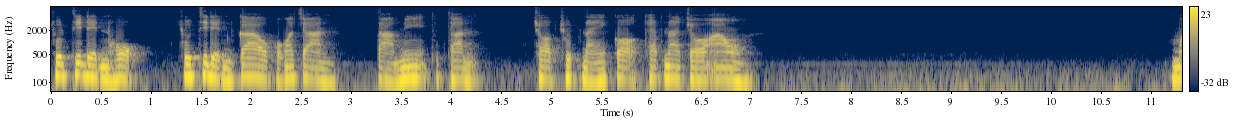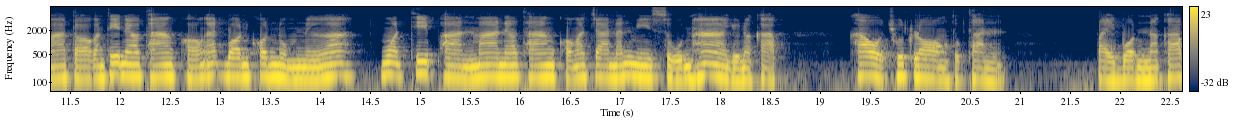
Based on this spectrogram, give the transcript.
ชุดที่เด่นหก ชุดที่เด่นเก้าของอาจารย์ ตามนี้ทุกท่าน ชอบชุดไหนก็แคปหน้าจอเอา มาต่อกันที่แนวทางของแอดบอลคนหนุ่มเหนืองวดที่ผ่านมาแนวทางของอาจารย์นั้นมี 05 อยู่นะครับ เข้าชุดรองทุกท่าน ไปบนนะครับ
